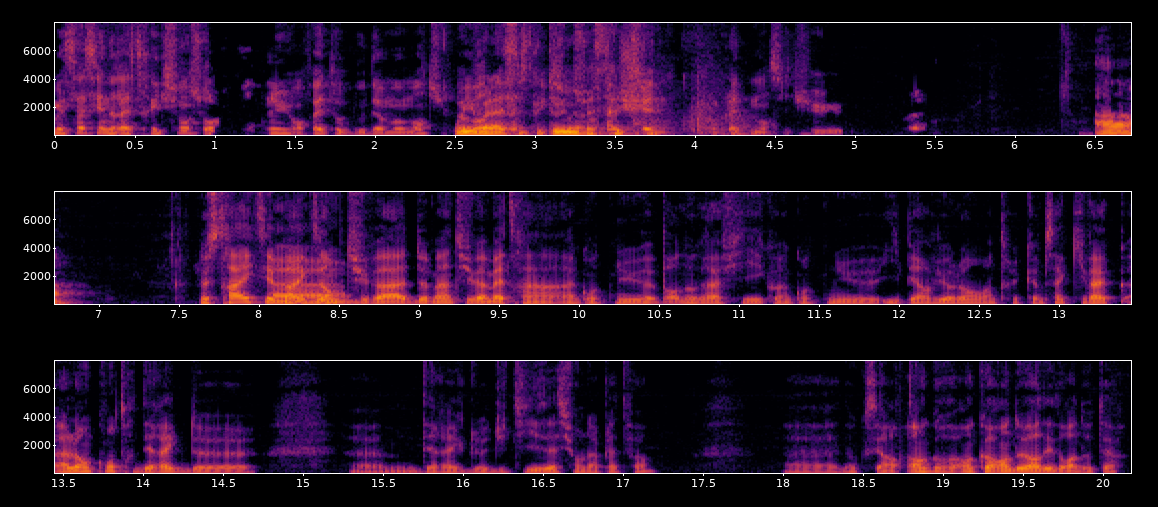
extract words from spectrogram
Mais ça, c'est une restriction sur le contenu. En fait, au bout d'un moment, tu peux oui, voilà, c'est plutôt une restriction. complètement si tu. Ah, le strike, c'est par euh... exemple, tu vas demain, tu vas mettre un, un, contenu pornographique ou un contenu hyper violent, un truc comme ça, qui va à l'encontre des règles de, euh, des règles d'utilisation de la plateforme. Euh, donc c'est en, encore en dehors des droits d'auteur.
